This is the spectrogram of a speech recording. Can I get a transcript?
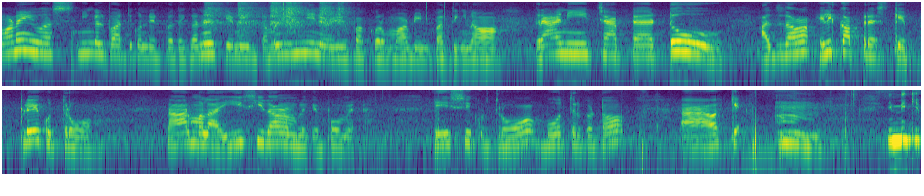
வணக்கம் நீங்கள் பார்த்து கொண்டிருப்பது கணேஷ் கேமிங் தமிழ் இன்னி வீடியோ பார்க்குறோமா அப்படின்னு பார்த்தீங்கன்னா கிராணி சாப்டர் டூ அதுதான் ஹெலிகாப்டர் எஸ்கேப் ப்ளே கொடுத்துருவோம். நார்மலாக ஈஸி தான் நம்மளுக்கு எப்போவுமே. ஈஸி கொடுத்துருவோம். போத் இருக்கட்டும். ஓகே இன்றைக்கி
